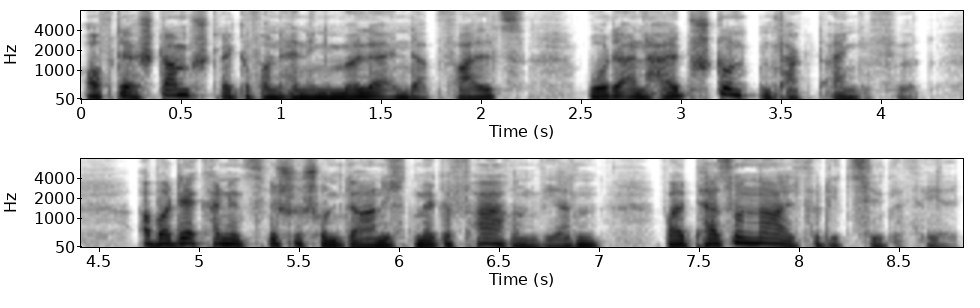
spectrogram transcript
Auf der Stammstrecke von Henning Möller in der Pfalz wurde ein Halbstundentakt eingeführt. Aber der kann inzwischen schon gar nicht mehr gefahren werden, weil Personal für die Züge fehlt.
